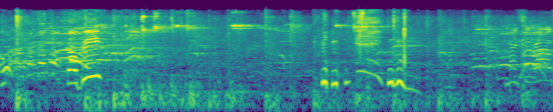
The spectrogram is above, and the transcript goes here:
Oh. Go, Bree. Come on, Sue Rose.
